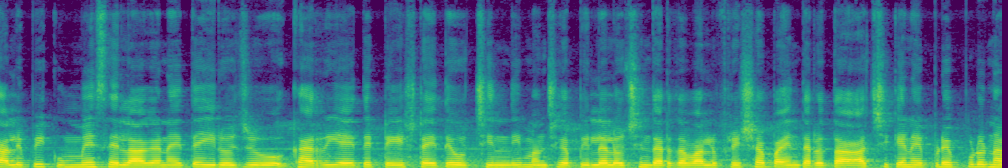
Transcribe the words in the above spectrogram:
కలిపి కుమ్మేసేలాగానైతే ఈరోజు కర్రీ అయితే టేస్ట్ అయితే వచ్చింది. మంచిగా పిల్లలు వచ్చిన తర్వాత వాళ్ళు ఫ్రెష్ అప్ అయిన తర్వాత ఆ చికెన్ ఎప్పుడెప్పుడు నా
